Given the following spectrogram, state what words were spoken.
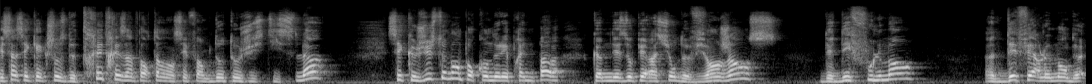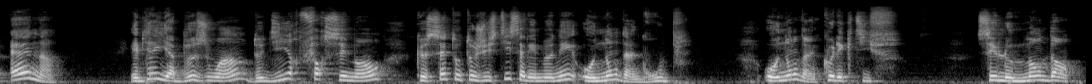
Et ça, c'est quelque chose de très très important dans ces formes d'auto-justice-là, c'est que justement pour qu'on ne les prenne pas comme des opérations de vengeance, des défoulements, un déferlement de haine, eh bien il y a besoin de dire forcément que cette auto-justice, elle est menée au nom d'un groupe, au nom d'un collectif. C'est le mandant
